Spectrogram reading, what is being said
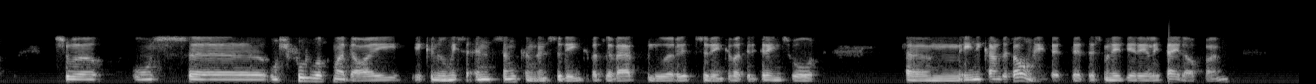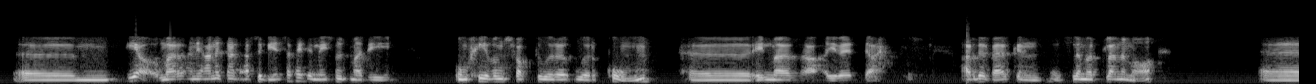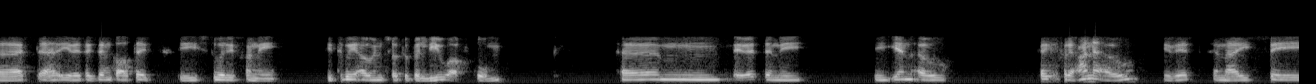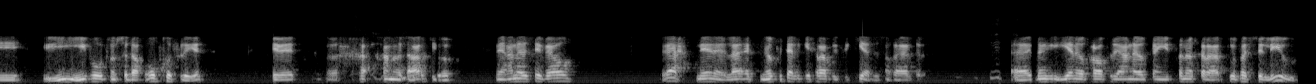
So ons uh, ons voel ook maar daai ekonomiese insinking in studente wat hulle werk verloor het, studente wat retrench word. Ehm um, en nie kan betaal nie. Dit dit is maar net die realiteit daarvan. Ehm um, ja, maar aan die ander kant as 'n besigheid, 'n mens moet maar die omgewingsfaktore oorkom. Uh en maar jy weet ja, harde werk en, en slimmer planne maak. Uh, ek, uh jy weet ek dink altyd die storie van die die twee ouens wat op 'n leeu afkom. Ehm um, jy weet dan die die een ou kyk vir die ander ou, jy weet en hy sê hier, hier word ons vandag opgevreet. Jy weet gaan ons hardloop. Nee, ander sê wel ja, nee nee, laat ek nou vertel ek grappie verkeerd, dis nog erger. Uh, ek dink die een ou vra vir die ander ou kan jy vinniger hardloop as 'n leeu?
